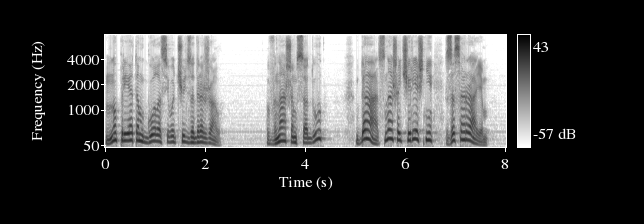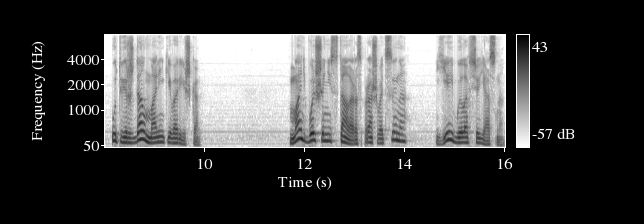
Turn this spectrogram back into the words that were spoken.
Но при этом голос его чуть задрожал. «В нашем саду?» «Да, с нашей черешни за сараем», – утверждал маленький воришка. Мать больше не стала расспрашивать сына, ей было все ясно.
